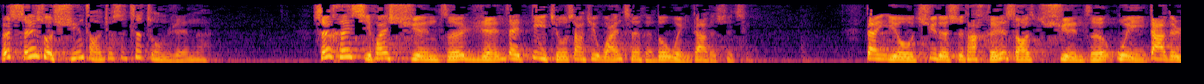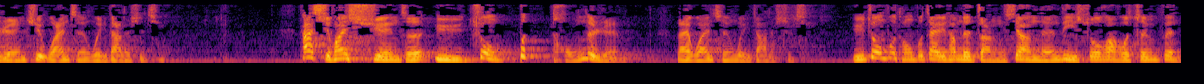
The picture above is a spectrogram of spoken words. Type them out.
而神所寻找的就是这种人呢。神很喜欢选择人在地球上去完成很多伟大的事情。但有趣的是，他很少选择伟大的人去完成伟大的事情。他喜欢选择与众不同的人来完成伟大的事情。与众不同不在于他们的长相、能力、说话或身份，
